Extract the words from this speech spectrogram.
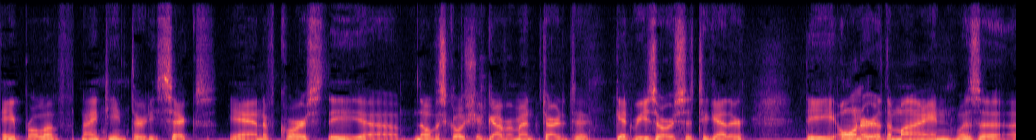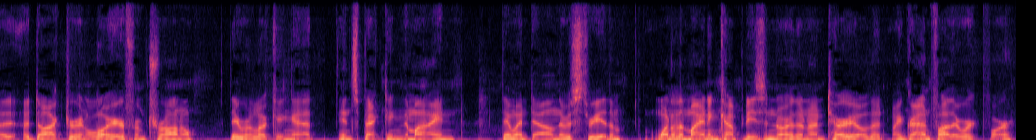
April of 1936. And of course, the uh, Nova Scotia government started to get resources together. The owner of the mine was a, a, a doctor and a lawyer from Toronto. They were looking at inspecting the mine. They went down, there was three of them. One of the mining companies in northern Ontario that my grandfather worked for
